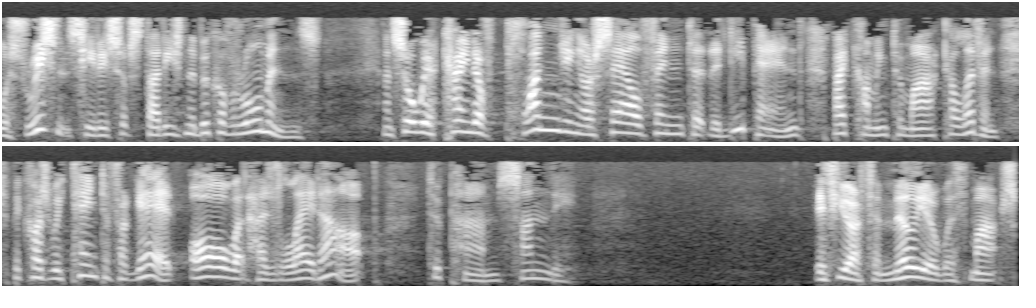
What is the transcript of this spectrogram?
most recent series of studies in the book of Romans. And so we're kind of plunging ourselves into the deep end by coming to Mark 11 because we tend to forget all that has led up to Palm Sunday. If you are familiar with Mark's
